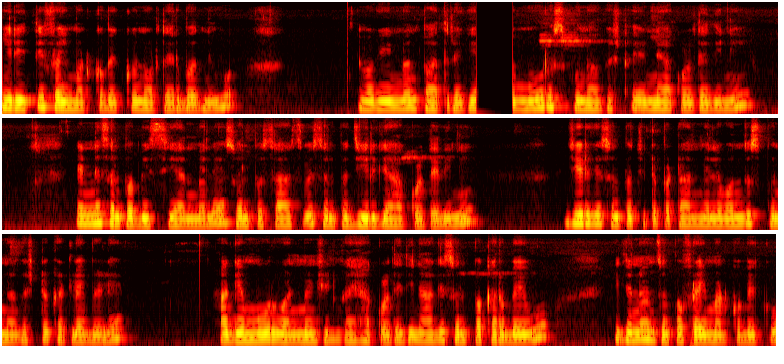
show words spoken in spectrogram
ಈ ರೀತಿ ಫ್ರೈ ಮಾಡ್ಕೋಬೇಕು ನೋಡ್ತಾ ಇರ್ಬೋದು ನೀವು. ಇವಾಗ ಇನ್ನೊಂದು ಪಾತ್ರೆಗೆ ಮೂರು ಸ್ಪೂನ್ ಆಗಷ್ಟು ಎಣ್ಣೆ ಹಾಕ್ಕೊಳ್ತಾ ಇದ್ದೀನಿ. ಎಣ್ಣೆ ಸ್ವಲ್ಪ ಬಿಸಿ ಆದಮೇಲೆ ಸ್ವಲ್ಪ ಸಾಸಿವೆ, ಸ್ವಲ್ಪ ಜೀರಿಗೆ ಹಾಕ್ಕೊಳ್ತಾ ಇದ್ದೀನಿ. ಜೀರಿಗೆ ಸ್ವಲ್ಪ ಚಿಟಪಟ ಆದಮೇಲೆ ಒಂದು ಸ್ಪೂನ್ ಆಗಷ್ಟು ಕಡಲೆಬೇಳೆ, ಹಾಗೆ ಮೂರು ಒಣಮೆಣ್ಸಿನ್ಕಾಯಿ ಹಾಕ್ಕೊಳ್ತಾ ಇದ್ದೀನಿ. ಹಾಗೆ ಸ್ವಲ್ಪ ಕರಿಬೇವು, ಇದನ್ನು ಒಂದು ಸ್ವಲ್ಪ ಫ್ರೈ ಮಾಡ್ಕೋಬೇಕು.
